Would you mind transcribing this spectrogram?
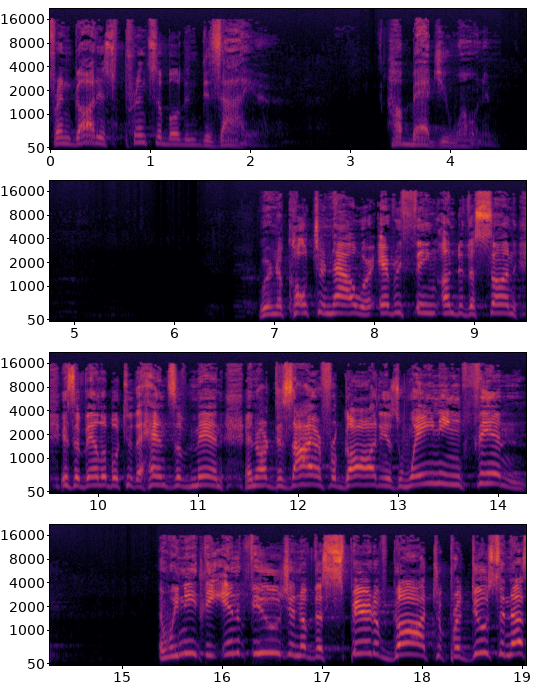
Friend, God is principled in desire. How bad you want Him. We're in a culture now where everything under the sun is available to the hands of men, and our desire for God is waning thin. And we need the infusion of the Spirit of God to produce in us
